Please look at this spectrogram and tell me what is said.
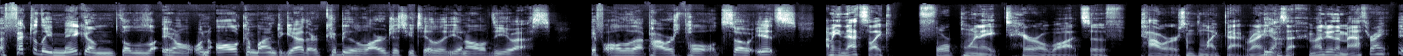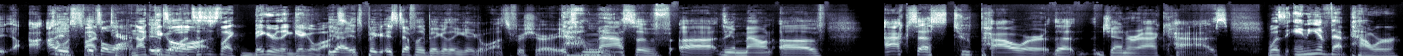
effectively make them the, you know, when all combined together, could be the largest utility in all of the US if all of that power is pulled. So it's. I mean, that's like 4.8 terawatts of power or something like that, right? Yeah. Is that, am I doing the math right? It's I, it's, a lot. not gigawatts. lot. This is like bigger than gigawatts. Yeah, it's big. It's definitely bigger than gigawatts for sure. It's Golly. massive. Uh, the amount of access to power that Generac has. Was any of that power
